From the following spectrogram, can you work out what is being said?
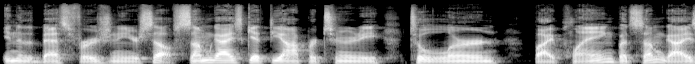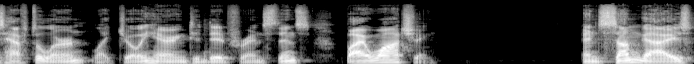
into the best version of yourself. Some guys get the opportunity to learn by playing, but some guys have to learn, like Joey Harrington did, for instance, by watching. And some guys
